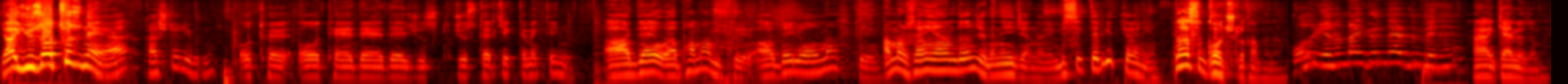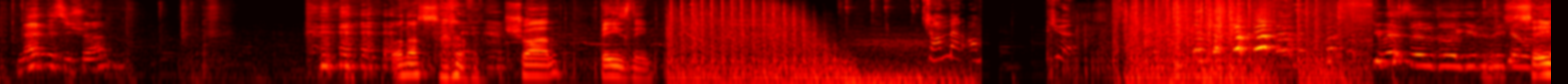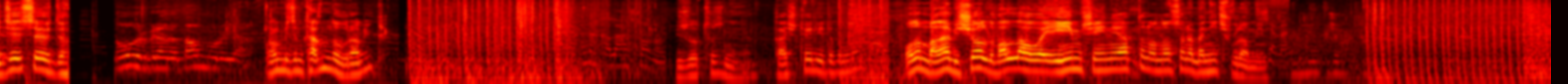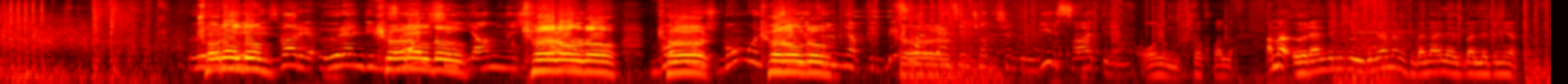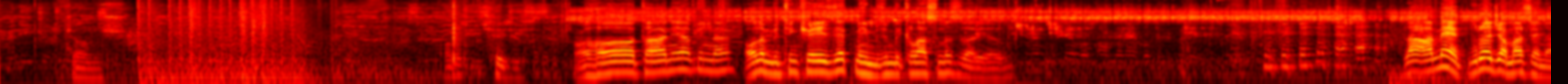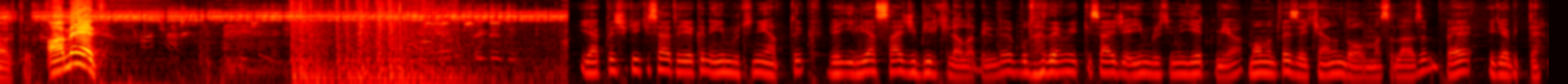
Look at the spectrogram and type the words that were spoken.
Ya 130 ne ya? Kaçta ölüyor bunlar? O T O T D D just. Just erkek demek değil mi? AD yapamam ki. AD ile olmaz ki. Ama sen yanımda olunca ben heyecanlanıyorum. Bisiklet git ki oynayayım. Nasıl koçluk amına? Oğlum yanından gönderdin beni. Ha gel o zaman. Neredesin şu an? O nasıl sana? Şu an base'deyim. Canber amcı. Kime sövdü o gerizekalı? Seyce sövdü. Ne olur biraz adam vur ya. Ama bizim takım da vuramıyor ki. 130 ne ya? Kaç TL'ydi bunlar? Oğlum bana bir şey oldu. Vallahi o eğim şeyini yaptın ondan sonra ben hiç vuramayayım. Kör Öğrendiğimiz oldum. Var ya öğrendiğimiz Kör her oldum. şey yanlış. Kör oldu. Bomboş, bomboş Kör bir şey oldum. yatırım yaptık. Bir saat ben seni çalıştırdım. Bir saat ya. Oğlum çok vallahi. Ama öğrendiğimizi uygulayamıyorum ki ben hala ezberlediğimi yapıyorum. Hiç olmuş. Orası çocuğu işte. Oho ta ne yapayım lan? Oğlum bütün köyü izletmeyin bizim bir klasımız var ya. La Ahmet vuracağım ha seni artık. Ahmet! Yaklaşık 2 saate yakın aim rutini yaptık ve İlyas sadece 1 kill alabildi. Bu da demek ki sadece aim rutini yetmiyor. Moment ve zekanın da olması lazım ve video bitti.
